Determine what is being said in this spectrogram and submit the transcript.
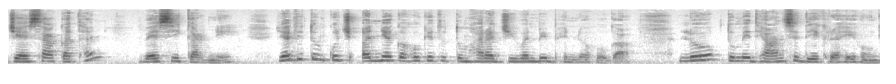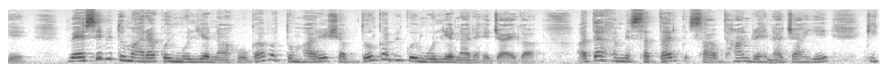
जैसा कथन, वैसी करनी। यदि तुम कुछ अन्य कहोगे तो तुम्हारा जीवन भी भिन्न होगा। लोग तुम्हें ध्यान से देख रहे होंगे। वैसे भी तुम्हारा कोई मूल्य ना होगा व तुम्हारे शब्दों का भी कोई मूल्य ना रह जाएगा। अतः हमें सतर्क, सावधान रहना चाहिए कि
